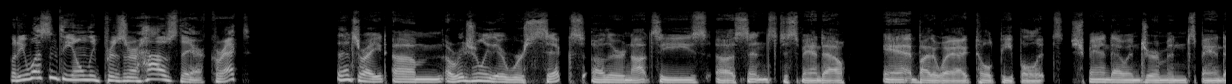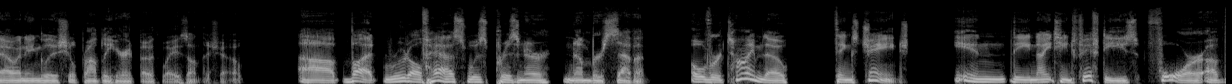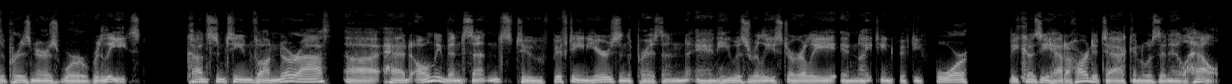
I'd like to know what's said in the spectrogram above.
but he wasn't the only prisoner housed there, correct? That's right. Um, originally, there were six other Nazis uh, sentenced to Spandau. And by the way, I told people it's Spandau in German, Spandau in English. You'll probably hear it both ways on the show. Uh, but Rudolf Hess was prisoner number seven. Over time, though, things changed. In the 1950s, four of the prisoners were released. Konstantin von Neurath uh, had only been sentenced to 15 years in the prison, and he was released early in 1954 because he had a heart attack and was in ill health.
